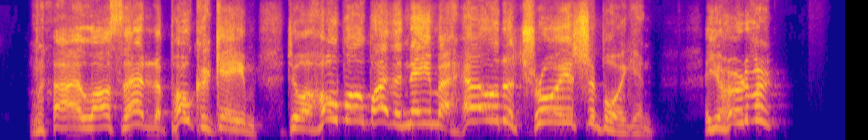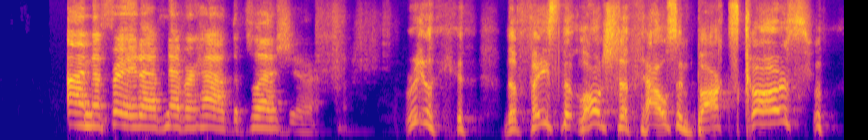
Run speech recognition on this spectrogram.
I lost that in a poker game to a hobo by the name of Helena Troy Sheboygan. You heard of her? I'm afraid I've never had the pleasure. Really? The face that launched a thousand boxcars?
